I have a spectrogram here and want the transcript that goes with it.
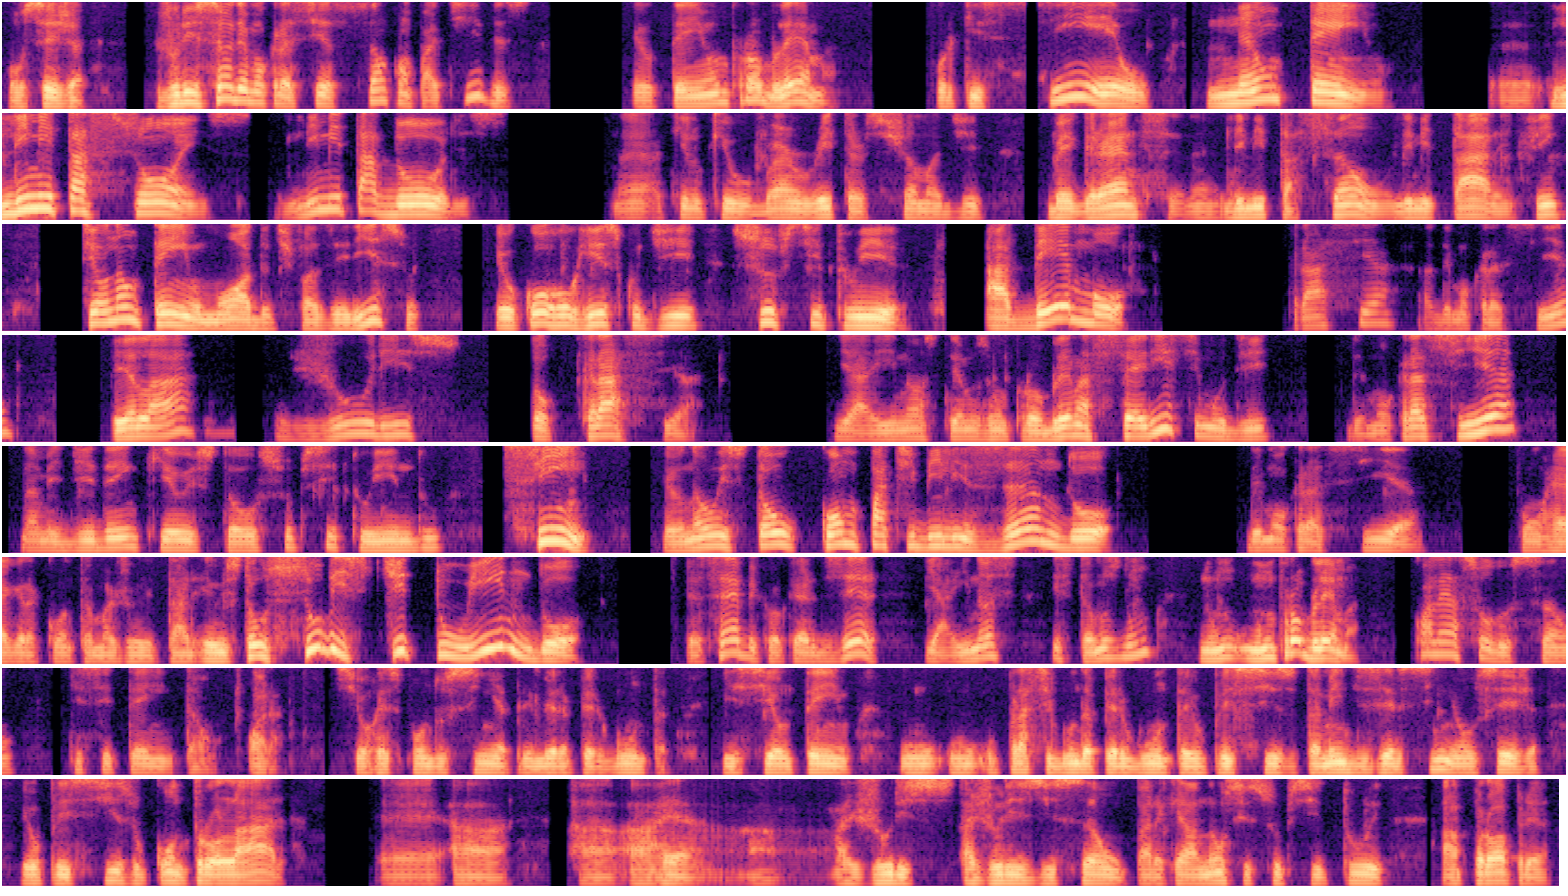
ou seja, jurisdição e democracia são compatíveis, eu tenho um problema. Porque se eu não tenho uh, limitações, limitadores, né, aquilo que o Bern Ritters chama de Begrance, né, limitação, limitar, enfim, se eu não tenho modo de fazer isso, eu corro o risco de substituir a democracia, a democracia, pela juristocracia. E aí nós temos um problema seríssimo de democracia na medida em que eu estou substituindo, sim, eu não estou compatibilizando democracia com regra contra majoritária, eu estou substituindo. Percebe o que eu quero dizer? E aí nós estamos num, num, num problema. Qual é a solução que se tem então? Ora, se eu respondo sim à primeira pergunta, e se eu tenho um, um, para a segunda pergunta, eu preciso também dizer sim, ou seja, eu preciso controlar é, a, a, a, a, juris, a jurisdição para que ela não se substitui à própria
